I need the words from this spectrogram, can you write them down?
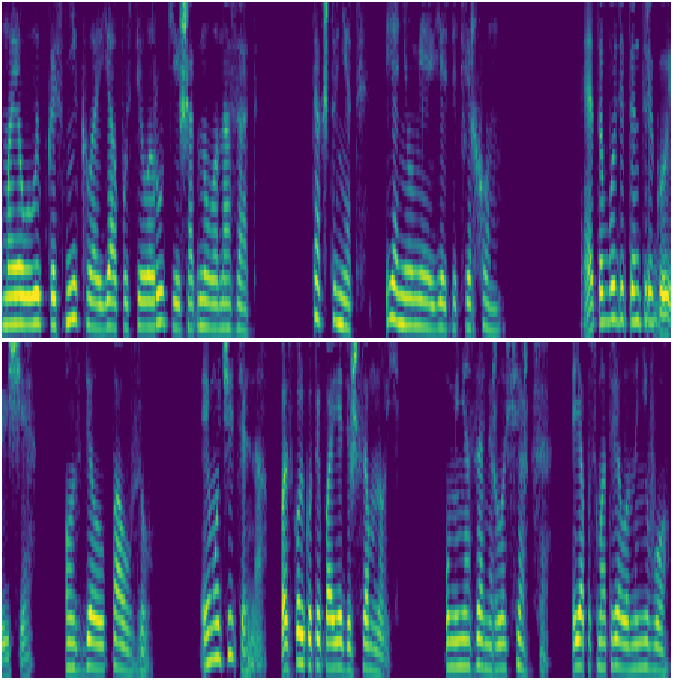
Моя улыбка сникла, я опустила руки и шагнула назад. Так что нет, я не умею ездить верхом. Это будет интригующе. Он сделал паузу. И мучительно, поскольку ты поедешь со мной. У меня замерло сердце. Я посмотрела на него.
